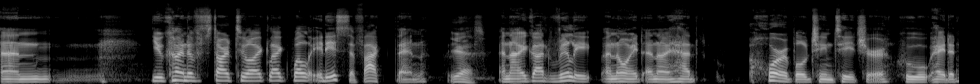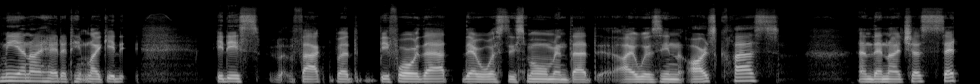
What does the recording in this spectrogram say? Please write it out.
And you kind of start to like like well it is a fact then. Yes. and I got really annoyed and I had a horrible gym teacher who hated me and I hated him. Like it it is a fact but before that there was this moment that I was in arts class and then I just said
